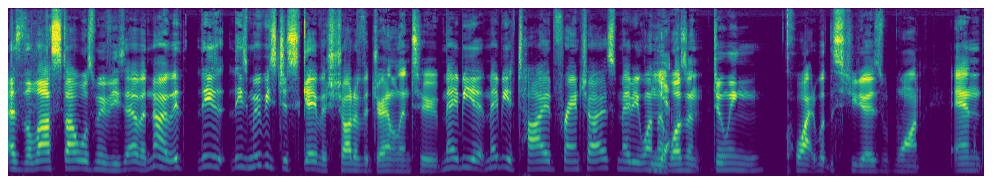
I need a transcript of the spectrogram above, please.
as the last Star Wars movies ever. No, it, these these movies just gave a shot of adrenaline to maybe a, maybe a tired franchise, maybe one that Yeah. wasn't doing quite what the studios would want. And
